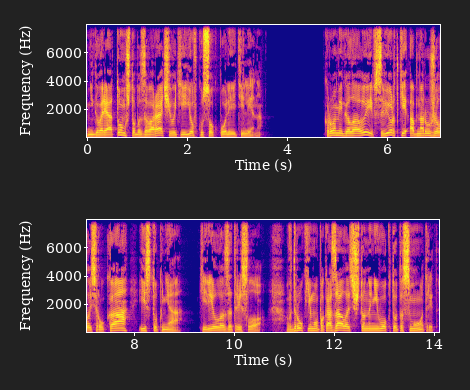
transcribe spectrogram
не говоря о том, чтобы заворачивать ее в кусок полиэтилена. Кроме головы в свертке обнаружилась рука и ступня. Кирилла затрясло. Вдруг ему показалось, что на него кто-то смотрит.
